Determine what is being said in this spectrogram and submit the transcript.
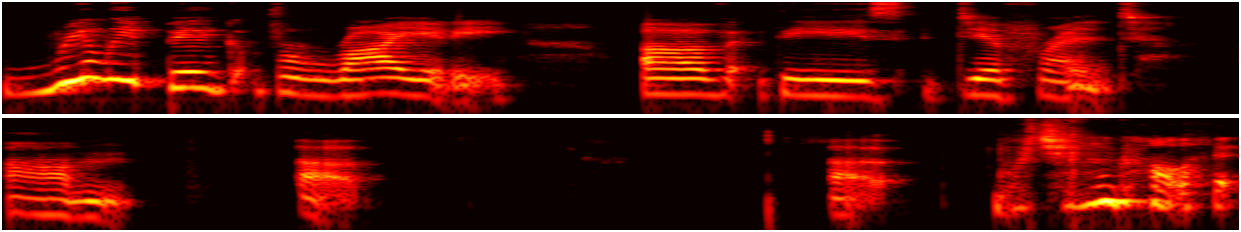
really big variety of these different um, uh, uh, what should I call it?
